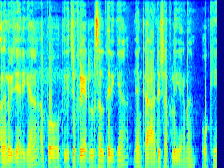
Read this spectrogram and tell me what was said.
അങ്ങനെ വിചാരിക്കുക. അപ്പോൾ തികച്ചും ഫ്രീ ആയിട്ടുള്ള സ്ഥലത്തിരിക്കുക ഞാൻ കാർഡ് ഷഫിൾ ചെയ്യാണ്. ഓക്കെ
